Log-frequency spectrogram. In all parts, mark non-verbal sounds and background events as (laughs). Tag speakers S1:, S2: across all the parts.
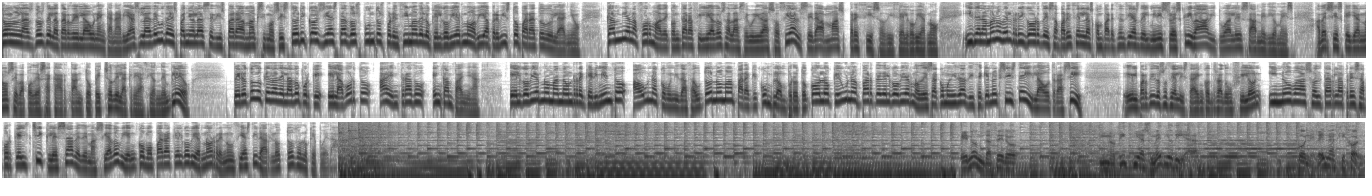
S1: Son las 2 de la tarde y la una en Canarias. La deuda española se dispara a máximos históricos, ya está dos puntos por encima de lo que el gobierno había previsto para todo el año. Cambia la forma de contar afiliados a la seguridad social, será más preciso, dice el gobierno. Y de la mano del rigor desaparecen las comparecencias del ministro Escriba, habituales a medio mes. A ver si es que ya no se va a poder sacar tanto pecho de la creación de empleo. Pero todo queda de lado porque el aborto ha entrado en campaña el Gobierno manda un requerimiento a una comunidad autónoma para que cumpla un protocolo que una parte del Gobierno de esa comunidad dice que no existe y la otra sí. El Partido Socialista ha encontrado un filón y no va a soltar la presa porque el chicle sabe demasiado bien como para que el Gobierno renuncie a estirarlo todo lo que pueda.
S2: En Onda Cero. Noticias Mediodía. Con Elena Gijón.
